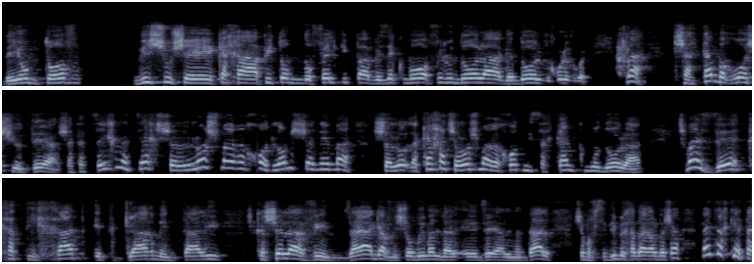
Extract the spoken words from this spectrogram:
ביום טוב, מישהו שככה פתאום נופל טיפה, וזה כמו אפילו נולה הגדול וכולי וכולי. תשמע, כשאתה בראש יודע שאתה צריך לנצח שלוש מערכות, לא משנה מה, של... לקחת שלוש מערכות משחקן כמו נולה, תשמע, זה חתיכת אתגר מנטלי שקשה להבין. זה היה אגב, שאומרים על, את זה על נדל, שמפסידים בחדר הלבשה, בטח כי אתה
